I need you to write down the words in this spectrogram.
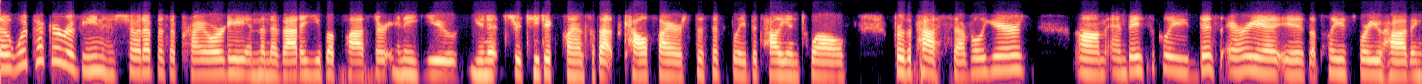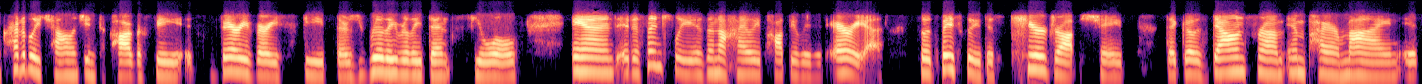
So, Woodpecker Ravine has showed up as a priority in the Nevada Yuba Placer NEU unit strategic plan. So, that's CAL FIRE, specifically Battalion 12, for the past several years. Um, and basically, this area is a place where you have incredibly challenging topography. It's very, very steep. There's really, really dense fuels and it essentially is in a highly populated area. So it's basically this teardrop shape that goes down from Empire Mine. It's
